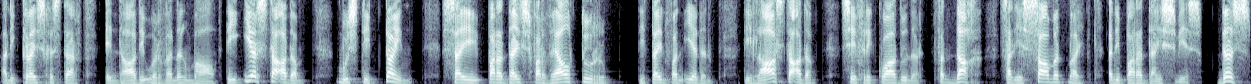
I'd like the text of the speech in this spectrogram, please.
aan die kruis gesterf en daardie oorwinning behaal. Die eerste Adam moes die tuin sy paradys verwel toeroep, die tuin van Eden. Die laaste Adam sê vir die kwaaddoener: "Vandag sal jy saam met my in die paradys wees." Dus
